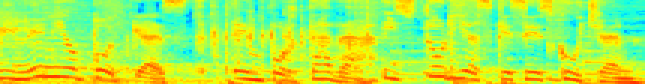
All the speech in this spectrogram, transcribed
Milenio Podcast. En portada. Historias que se escuchan.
